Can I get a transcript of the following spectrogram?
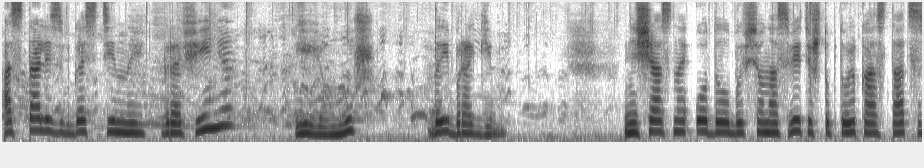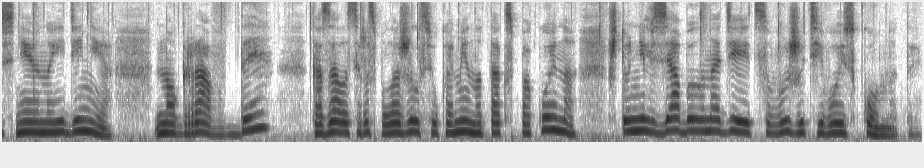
остались в гостиной графиня, ее муж, да Ибрагим. Несчастный отдал бы все на свете, чтобы только остаться с нею наедине. Но граф Д, казалось, расположился у камина так спокойно, что нельзя было надеяться выжить его из комнаты.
